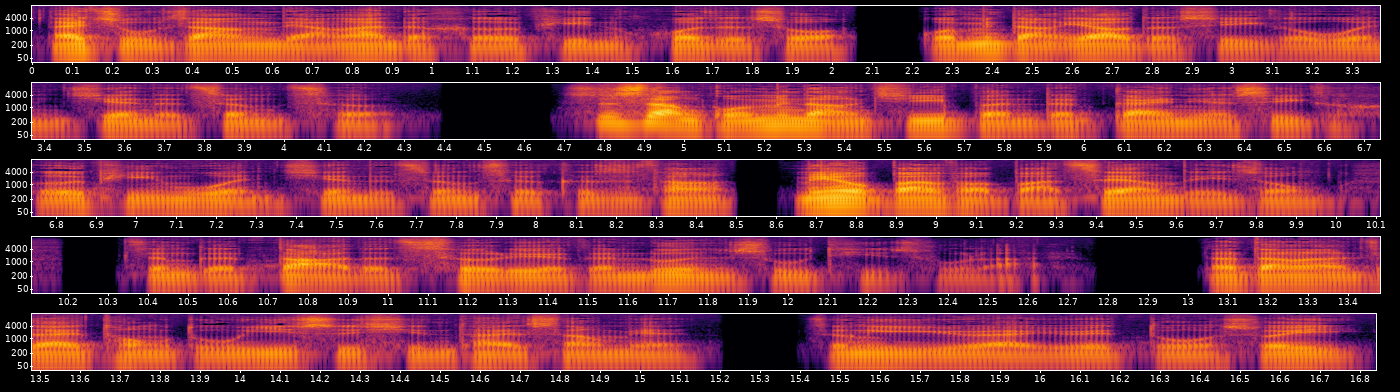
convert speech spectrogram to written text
来主张两岸的和平，或者说国民党要的是一个稳健的政策。事实上，国民党基本的概念是一个和平稳健的政策，可是他没有办法把这样的一种整个大的策略跟论述提出来。那当然，在统独意识形态上面争议越来越多，所以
